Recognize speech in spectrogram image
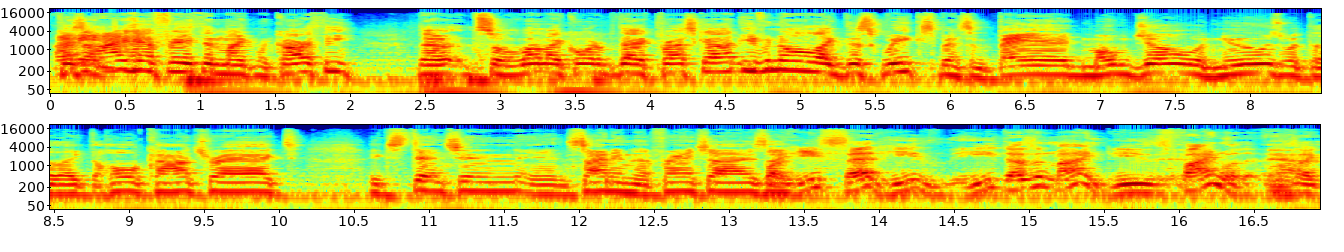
Because I, have faith in Mike McCarthy. Now, so one of my quarterback Prescott, even though like this week's been some bad mojo news with the like the whole contract extension and signing the franchise, But like he said he he doesn't mind. He's fine with it. Yeah. He's like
